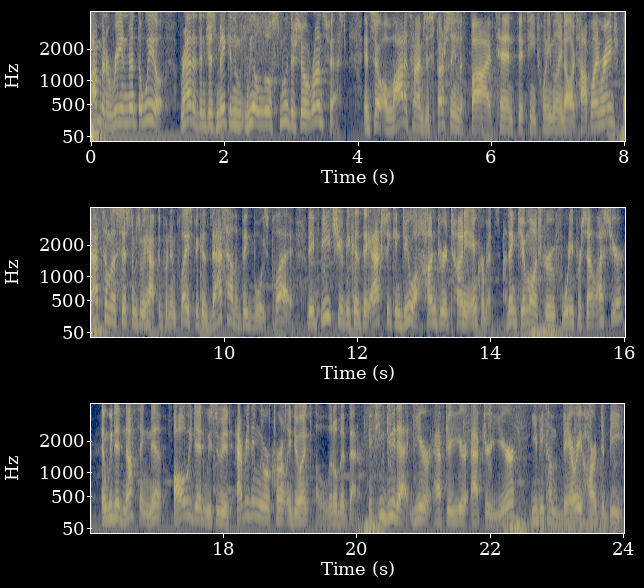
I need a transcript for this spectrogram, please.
I'm gonna reinvent the wheel, rather than just making the wheel a little smoother so it runs faster. And so a lot of times, especially in the 5, 10, 15, 20 million dollar top line range, that's some of the systems we have to put in place because that's how the big boys play. They beat you because they actually can do 100 tiny increments. I think Gym Launch grew 40% last year, and we did nothing new. All we did we did everything we were currently doing a little bit better. If you do that year after year after year, you become very hard to beat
